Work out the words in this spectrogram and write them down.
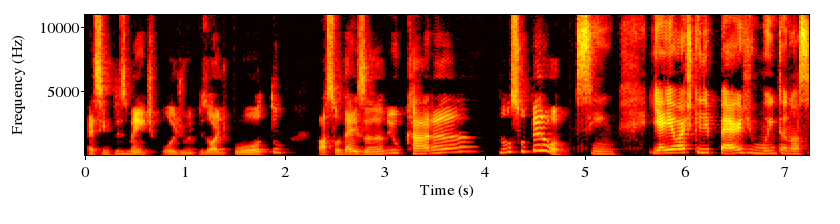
É simplesmente pulou de um episódio pro outro, passou 10 anos e o cara não superou. Sim. E aí eu acho que ele perde muito a nossa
